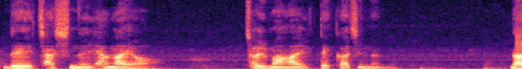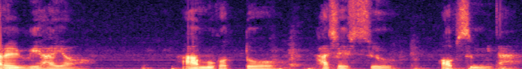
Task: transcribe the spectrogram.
내 자신을 향하여 절망할 때까지는 나를 위하여 아무것도 하실 수 없습니다.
